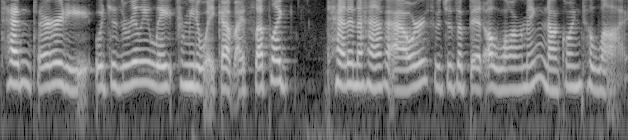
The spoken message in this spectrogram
10:30, which is really late for me to wake up. I slept like 10 and a half hours, which is a bit alarming, not going to lie.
